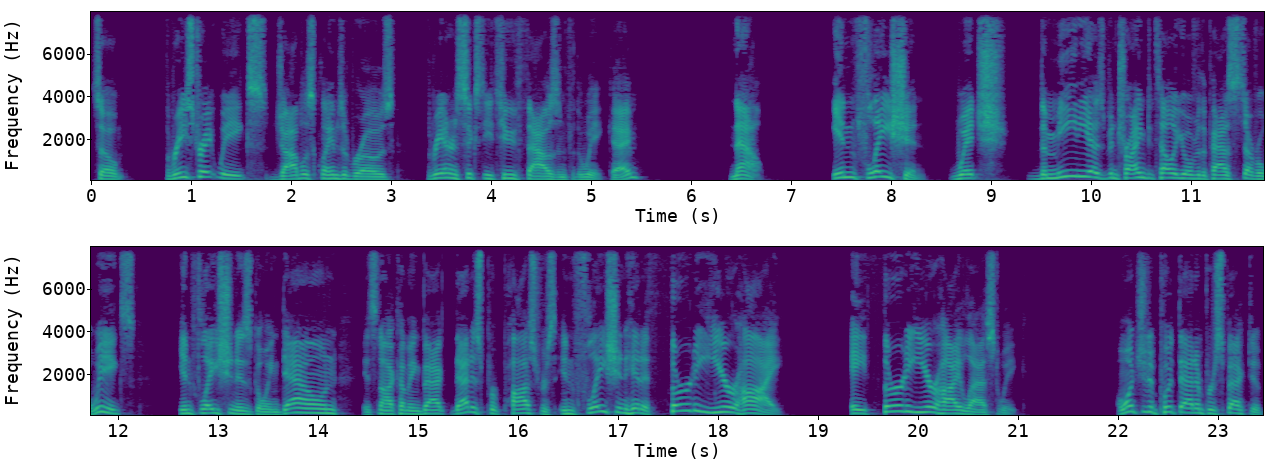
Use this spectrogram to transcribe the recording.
So Three straight weeks, jobless claims have rose 362,000 for the week, okay? Now, inflation, which the media has been trying to tell you over the past several weeks, inflation is going down, it's not coming back. That is preposterous. Inflation hit a 30-year high, a 30-year high last week. I want you to put that in perspective.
